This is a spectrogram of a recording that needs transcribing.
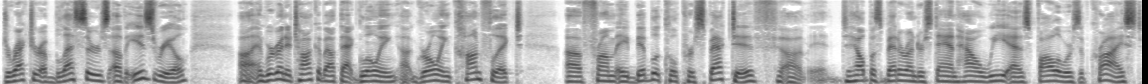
Director of Blessors of Israel. Uh, and we're going to talk about that glowing, uh, growing conflict uh, from a biblical perspective uh, to help us better understand how we, as followers of Christ,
